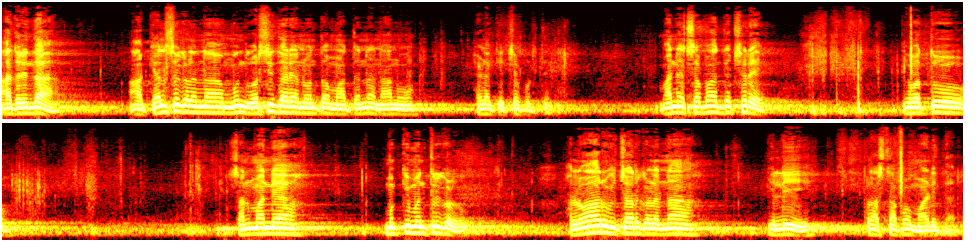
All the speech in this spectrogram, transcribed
ಆದ್ದರಿಂದ ಆ ಕೆಲಸಗಳನ್ನು ಮುಂದುವರಿಸಿದ್ದಾರೆ ಅನ್ನುವಂಥ ಮಾತನ್ನು ನಾನು ಹೇಳಕ್ಕೆ ಇಚ್ಛೆಪಡ್ತೀನಿ. ಮಾನ್ಯ ಸಭಾಧ್ಯಕ್ಷರೇ, ಇವತ್ತು ಸನ್ಮಾನ್ಯ ಮುಖ್ಯಮಂತ್ರಿಗಳು ಹಲವಾರು ವಿಚಾರಗಳನ್ನು ಇಲ್ಲಿ ಪ್ರಸ್ತಾಪ ಮಾಡಿದ್ದಾರೆ.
